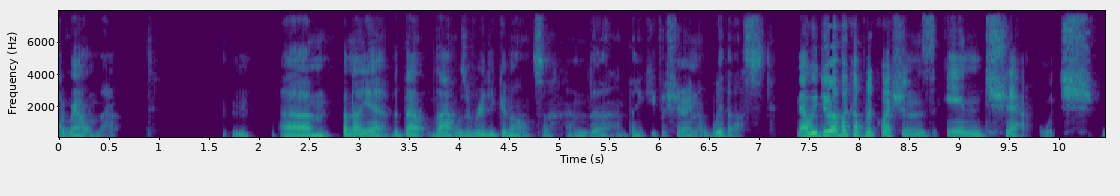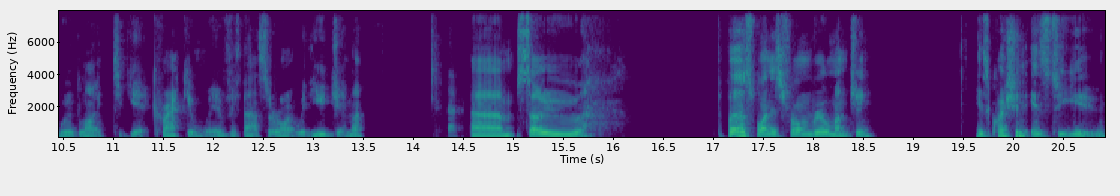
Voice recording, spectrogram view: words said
around that. Um, but no, yeah, but that that was a really good answer, and uh, and thank you for sharing that with us. Now we do have a couple of questions in chat, which we'd like to get cracking with, if that's all right with you, Gemma. Um, so the first one is from Real Munchie. His question is to you:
